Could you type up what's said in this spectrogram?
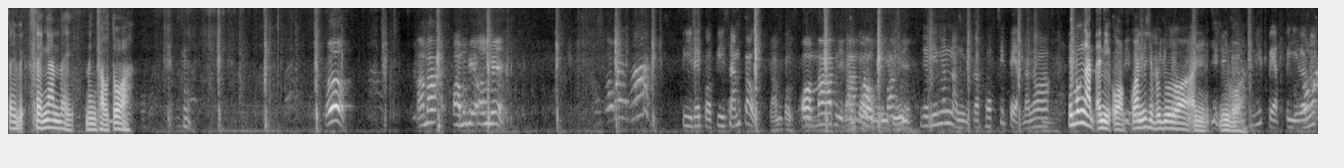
ใส่ใส่งานได้หนึ่งเท่าตัว เออเอามาอ้อมมันพี่อ้อมพี่ ปีได้ก็ปี39สามเก้าอ้อมมาพี่สามเก้าปีศูนย์เดี๋ยวนี้มันนั่นก็68แล้วเนาะเอ้ยบ่งัดอันนี้ออกก่อนมันสิบ่อยู่รออันนี้บ่28ปีแล้วเนาะ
